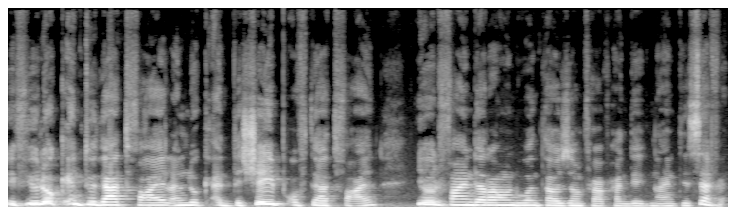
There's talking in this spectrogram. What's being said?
if you look into that file and look at the shape of that file you will find around 1597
